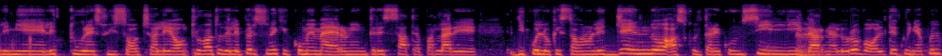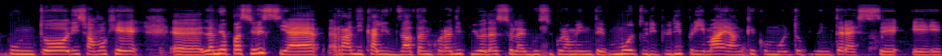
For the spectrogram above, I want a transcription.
le mie letture sui social e ho trovato delle persone che come me erano interessate a parlare di quello che stavano leggendo, ascoltare consigli, darne a loro volte, quindi a quel punto diciamo che eh, la mia passione si è radicalizzata ancora di più, adesso leggo sicuramente molto di più di prima e anche con molto più interesse e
